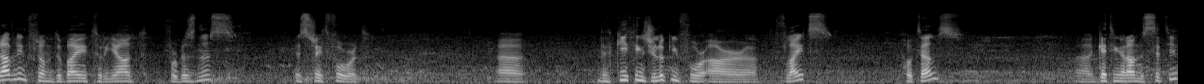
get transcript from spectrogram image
Traveling from Dubai to Riyadh for business is straightforward. Uh, the key things you're looking for are uh, flights, hotels, uh, getting around the city,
